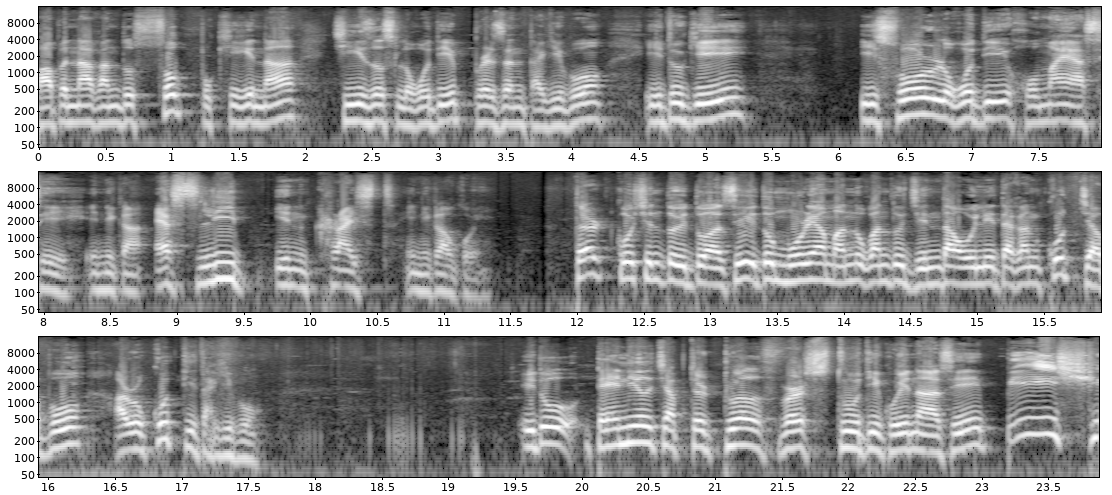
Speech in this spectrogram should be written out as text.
ভাৱনা কাণটো চব পক্ষী কিনা জিজাছ লগতে প্ৰেজেণ্ট থাকিব এইটো কি ঈশ্বৰ লগতে সোমাই আছে এনেকুৱা এছলিপ ইন খ্ৰাইষ্ট এনেকুৱা কয় থাৰ্ড কুৱেশ্যনটো এইটো আছে এইটো মৰিয়া মানুহ কাণটো জিন্দা হ'লে তাকান ক'ত যাব আৰু ক'ত দি থাকিব এইটো Daniel chapter twelve verse two দি কৈ না আছে বেছি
